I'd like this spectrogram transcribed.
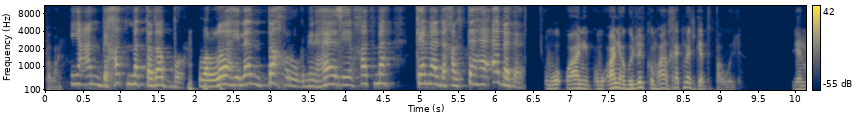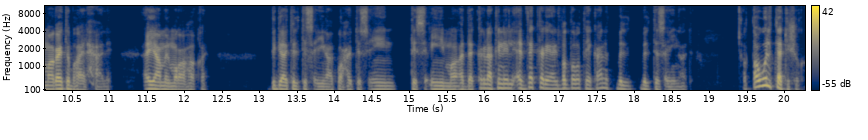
طبعا. بختمة تدبر والله لن تخرج من هذه الختمة كما دخلتها أبدا. و- وأني وأني أقول لكم هاي الختمة إيش قد تطول؟ لأن مريت بهاي الحالة. أيام المراهقة. بداية التسعينات 91 90 ما أتذكر. لكن اللي أتذكر يعني بالضبط هي كانت بال- بالتسعينات. تطول ثلاث أشهر.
